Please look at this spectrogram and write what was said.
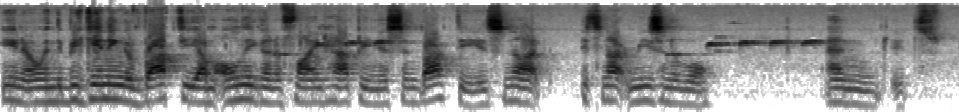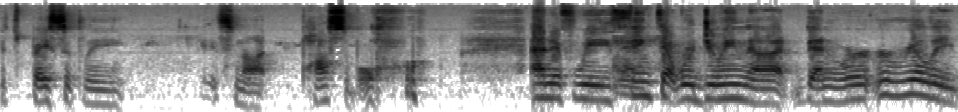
you know, in the beginning of bhakti, I'm only going to find happiness in bhakti. It's not, it's not reasonable, and it's, it's basically, it's not possible. and if we think that we're doing that, then we're, we're really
